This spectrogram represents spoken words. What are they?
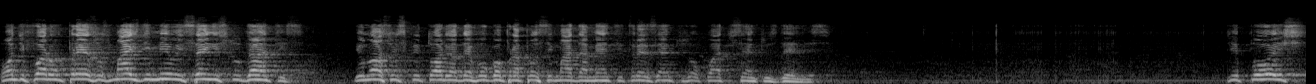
onde foram presos mais de 1.100 estudantes. E o nosso escritório advogou para aproximadamente 300 ou 400 deles. Depois,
